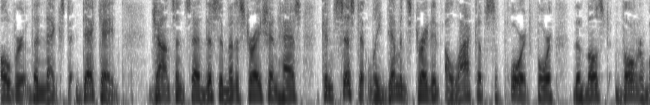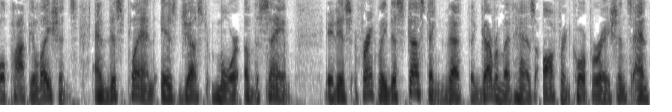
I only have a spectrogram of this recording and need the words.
over the next decade. Johnson said this administration has consistently demonstrated a lack of support for the most vulnerable populations, and this plan is just more of the same. It is frankly disgusting that the government has offered corporations and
